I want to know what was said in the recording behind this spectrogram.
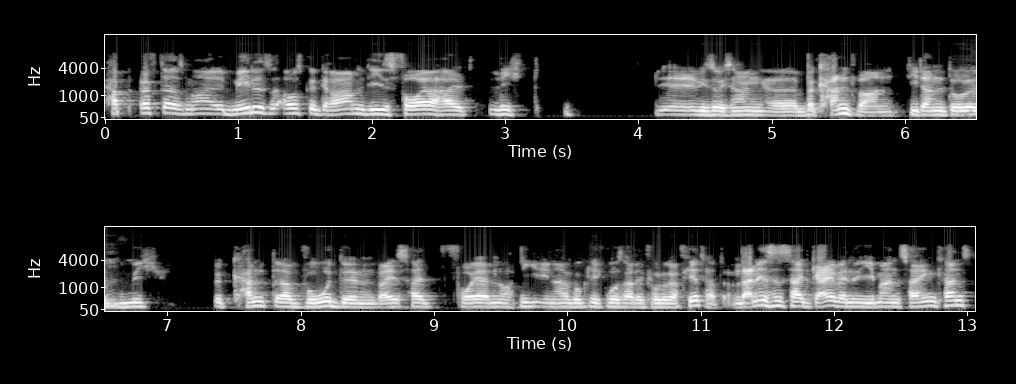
habe öfters mal Mädels ausgegraben, die es vorher halt nicht, äh, wie soll ich sagen, äh, bekannt waren, die dann durch mhm. mich bekannter wurden, weil es halt vorher noch nie einer wirklich großartig fotografiert hat. Und dann ist es halt geil, wenn du jemanden zeigen kannst,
